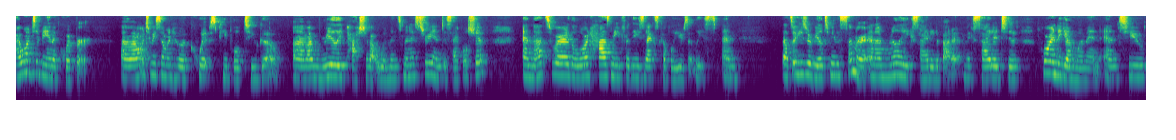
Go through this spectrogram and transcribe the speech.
I want to be an equiper. Um, I want to be someone who equips people to go. Um, I'm really passionate about women's ministry and discipleship, and that's where the Lord has me for these next couple years at least. And that's what He's revealed to me this summer, and I'm really excited about it. I'm excited to pour into young women and to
